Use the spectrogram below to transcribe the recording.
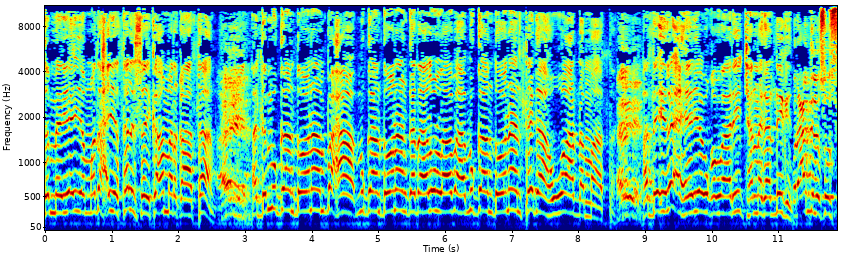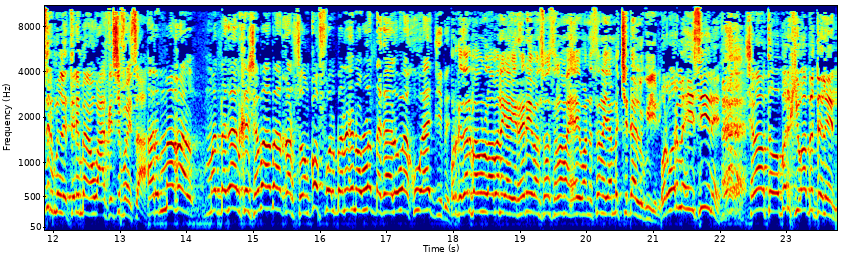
sameeyey iyo madax iyo talisay ka amar qaataan. Hadda muggaan doonaan baxa muggaan doonaan gadaalu laabaha muggaan doonaan tegaah waa dhammaatay hadda ila aheeyow khawaariij ha naga dhigin. War cabdila soo sir military maahan waxaad ka shifaysaa. Armaqal ma dagaalka shabaabaa qarsoon qof walbana inuu la dagaalo waa ku waajibe. War gadaal baan u laabanaya reerii baan soo salamaya waan nasanayaa ma jidhaa lagu yidhi. Warwar ma haysiine. Shabaab tababarkii waa bedeleen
